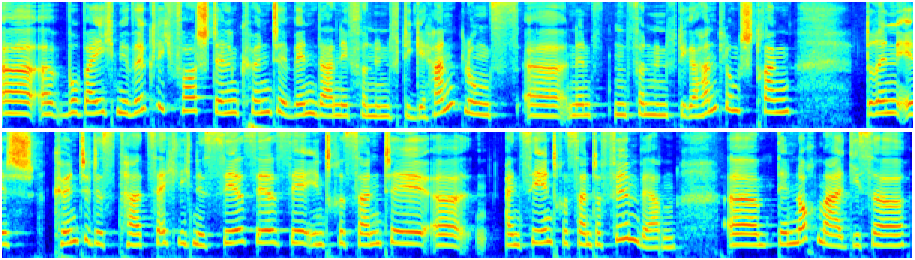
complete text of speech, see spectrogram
äh, äh, wobei ich mir wirklich vorstellen könnte, wenn da eine vernünftige Handlungs, äh, ein, ein vernünftiger Handlungsstrang drin ist, könnte das tatsächlich eine sehr, sehr, sehr interessante, äh, ein sehr interessanter Film werden. Äh, denn nochmal, dieser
